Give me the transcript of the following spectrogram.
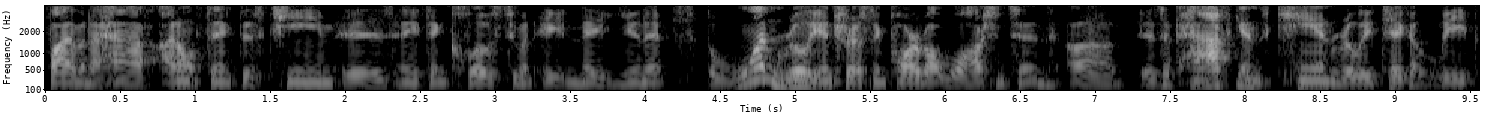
five and a half. I don't think this team is anything close to an eight and eight unit. The one really interesting part about Washington uh, is if Haskins can really take a leap,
